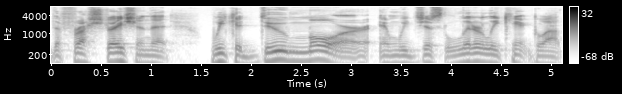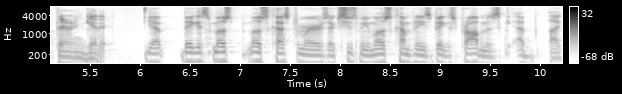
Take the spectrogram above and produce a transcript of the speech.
the frustration that we could do more and we just literally can't go out there and get it. Yep, biggest most most customers, excuse me, most companies' biggest problem is uh, like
